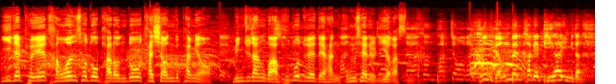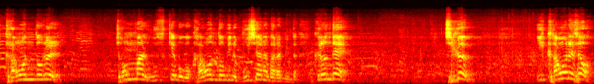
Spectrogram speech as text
이 대표의 강원 서도 발언도 다시 언급하며 민주당과 후보들에 대한 공세를 이어갔습니다. 그건 명백하게 비하입니다. 강원도를 정말 우습게 보고 강원도민을 무시하는 바람입니다. 그런데 지금 이 강원에서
